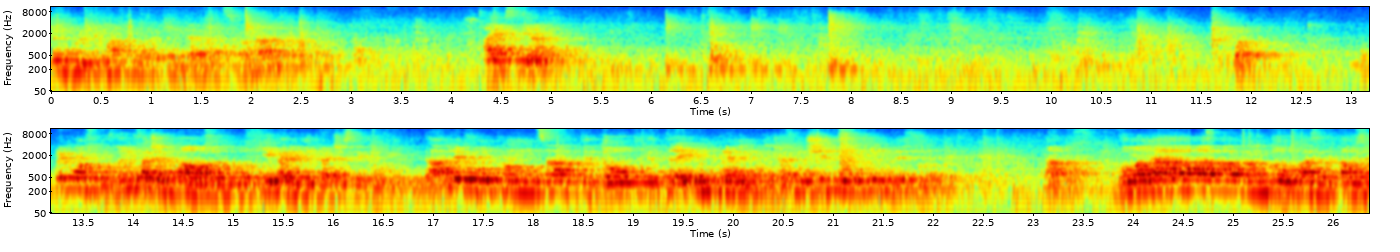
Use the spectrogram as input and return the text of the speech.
câmpul climatului internațional a expirat. Noi nu facem pauză după fiecare dintre aceste cuvinte, da? Le vom pronunța câte două, câte trei împreună. Deci ar fi un șir continuu de sunete. Da? Vom avea cam două faze de pauze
